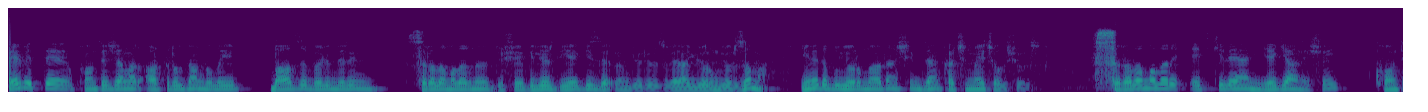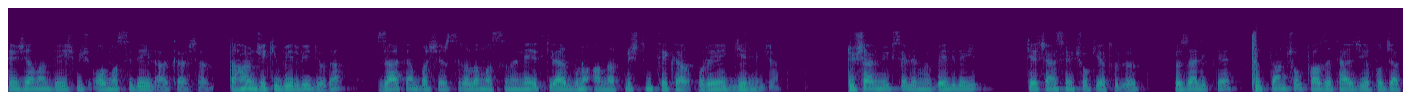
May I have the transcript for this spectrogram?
Elbette kontenjanlar artırıldığından dolayı bazı bölümlerin sıralamalarını düşebilir diye biz de öngörüyoruz veya yorumluyoruz ama yine de bu yorumlardan şimdiden kaçınmaya çalışıyoruz. Sıralamaları etkileyen yegane şey kontenjanların değişmiş olması değil arkadaşlar. Daha önceki bir videoda zaten başarı sıralamasını ne etkiler bunu anlatmıştım. Tekrar oraya girmeyeceğim. Düşer mi yükselir mi belli değil. Geçen sene çok iyi hatırlıyorum. Özellikle tıptan çok fazla tercih yapılacak.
